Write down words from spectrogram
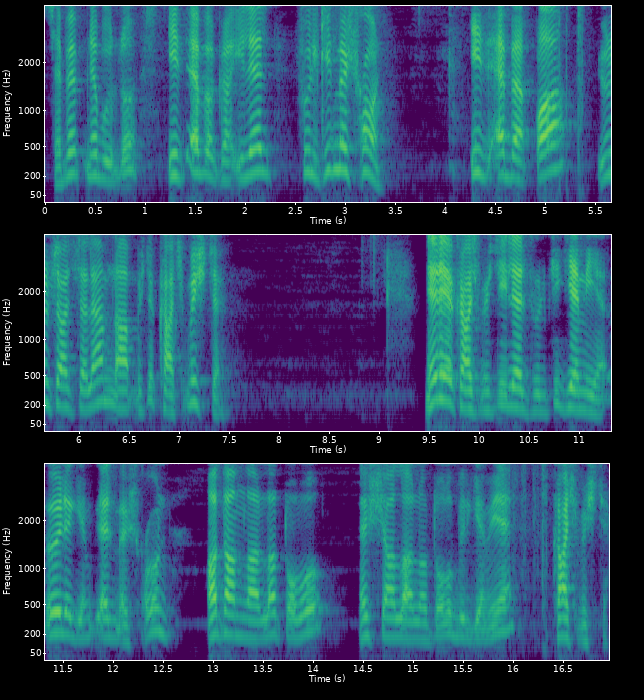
sebep ne buyurdu? İz ebeka ilel fulkil meşhun. İz ebeka Yunus Aleyhisselam ne yapmıştı? Kaçmıştı. Nereye kaçmıştı? İlel fülki gemiye. Öyle gemi el meşhun adamlarla dolu, eşyalarla dolu bir gemiye kaçmıştı.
